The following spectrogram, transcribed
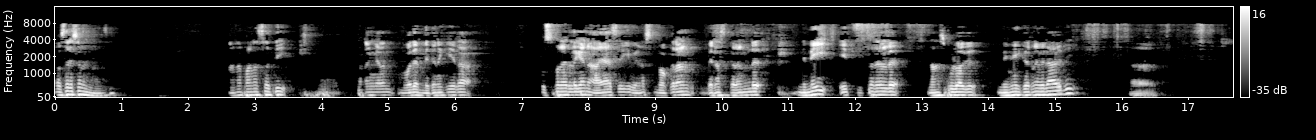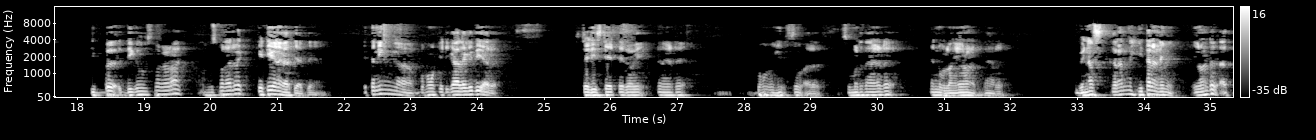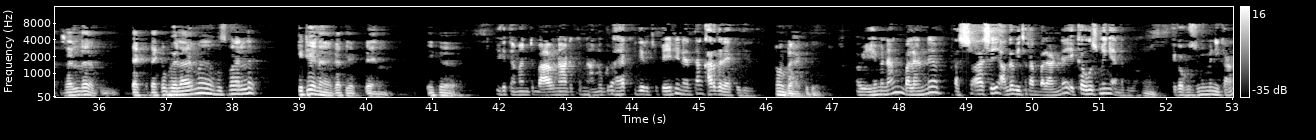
අවසරයි ස්වාමීන් ආනාපානසති පටන් ගන්න මොකද මෙතන කියලා හුස්ම රැල්ල ගැන ආයාසයෙන් වෙනස් නොකරන් වෙනස් කරන්න නෙමෙයි ඒ හුස්ම රැල්ල නාස්පුඩුවක මෙහෙය කරන වෙලාවේදී ඉබ්බ දිග හුස්ම රැල්ල හුස්ම රැල්ල කෙටි වෙන ගතියක් දැනෙනවා. එතනින් බොහොම කෙටි කාලයකදී අර ස්ටඩි ස්ටේට් එකට බොහොම අර සුමර තැනට එන්න පුළුවන් ඒ අර වෙනස් කරන්න හිතන නෙමෙයි. ඒකට රැල්ල දැකපු වෙලාවෙම හුස්ම රැල්ල කෙටි වෙන ගතියක් දැනෙනවා. ඒක ඒක Tamanට භාවනාවට කරන අනුග්‍රහයක් විදිහට පේන්නේ නැත්නම් කරදරයක් විදිහට. අනුග්‍රහයක් විදිහට. ඔය එහෙමනම් බලන්න ප්‍රශ්වාසයේ අග විතරක් බලන්න එක හුස්මෙන් යන්න පුළුවන්. එක හුස්මෙම නිකන්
